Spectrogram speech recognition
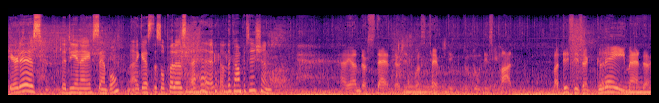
Here it is, the DNA sample. I guess this will put us ahead of the competition. I understand that it was tempting pod, but this is a gray matter.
